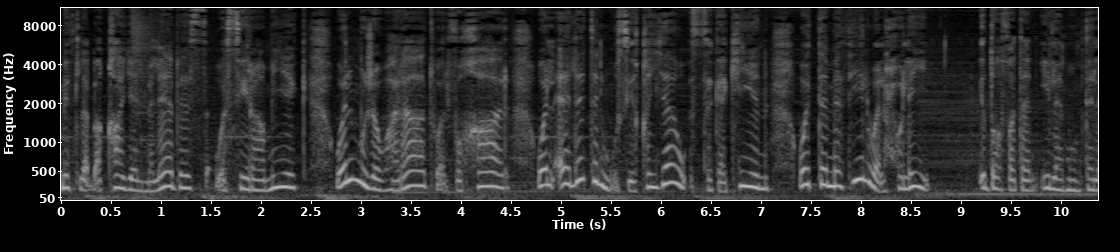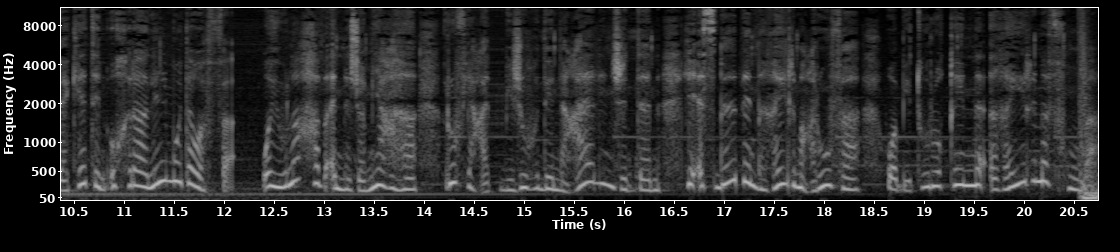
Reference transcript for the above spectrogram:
مثل بقايا الملابس والسيراميك والمجوهرات والفخار والآلات الموسيقية والسكاكين والتماثيل والحلي إضافة إلى ممتلكات أخرى للمتوفى. ويلاحظ أن جميعها رفعت بجهد عال جدا لأسباب غير معروفة وبطرق غير مفهومة.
